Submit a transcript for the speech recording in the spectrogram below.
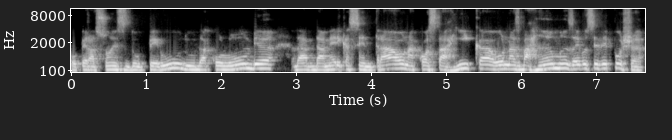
operações do Peru, do, da Colômbia, da, da, América Central, na Costa Rica ou nas Bahamas, aí você vê, poxa,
